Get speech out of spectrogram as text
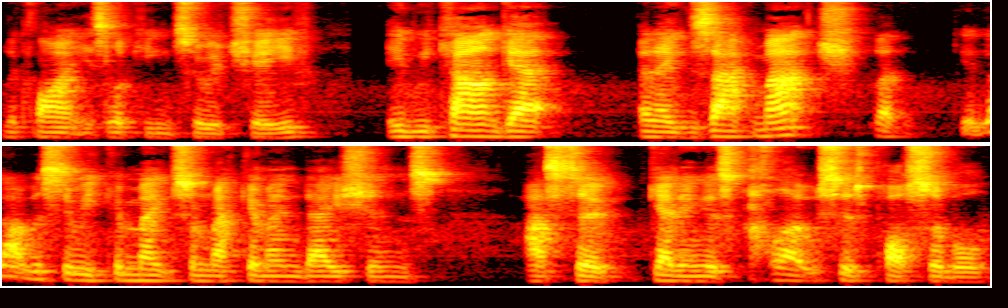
the client is looking to achieve. If we can't get an exact match, obviously we can make some recommendations as to getting as close as possible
